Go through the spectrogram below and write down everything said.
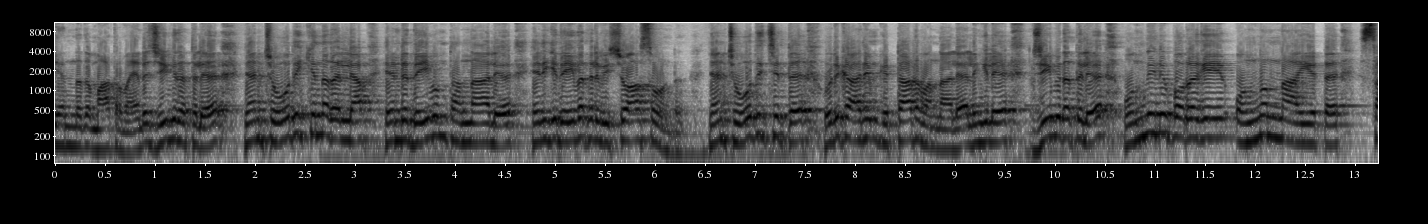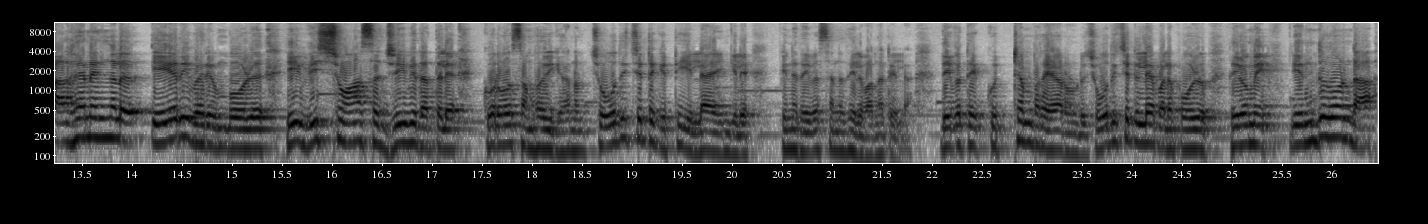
എന്നത് മാത്രമാണ്. എന്റെ ജീവിതത്തിൽ ഞാൻ ചോദിക്കുന്നതെല്ലാം എന്റെ ദൈവം തന്നാൽ എനിക്ക് ദൈവത്തിൽ വിശ്വാസമുണ്ട്. ഞാൻ ചോദിച്ചിട്ട് ഒരു കാര്യം കിട്ടാതെ വന്നാൽ അല്ലെങ്കിൽ ജീവിതത്തിൽ ഒന്നിനു പുറകെ ഒന്നൊന്നായിട്ട് സഹനങ്ങൾ ഏറി വരുമ്പോൾ ഈ വിശ്വാസ ജീവിതത്തിൽ കുറവ് സംഭവിക്കും. കാരണം ചോദിച്ചിട്ട് കിട്ടിയില്ല എങ്കിൽ പിന്നെ ദൈവസന്നിധിയിൽ വന്നിട്ടില്ല. ദൈവത്തെ കുറ്റം പറയാറുണ്ട്. ചോദിച്ചിട്ടില്ലേ പലപ്പോഴും ദൈവമേ എന്തുകൊണ്ടാ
